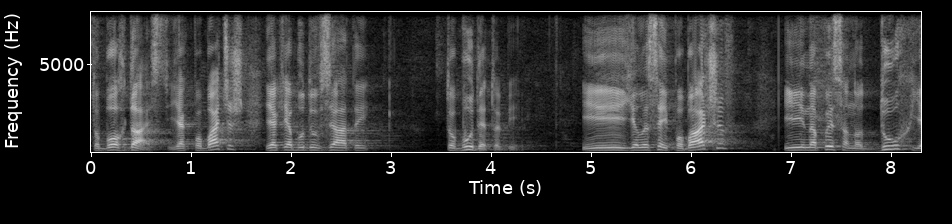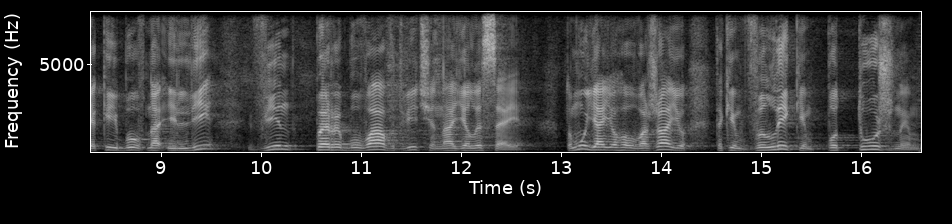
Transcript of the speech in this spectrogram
то Бог дасть. Як побачиш, як я буду взятий, то буде тобі. І Єлисей побачив, і написано: дух, який був на Іллі, він перебував вдвічі на Єлисеї. Тому я його вважаю таким великим, потужним,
